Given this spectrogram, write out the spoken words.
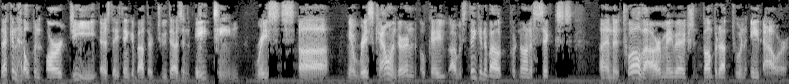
that can help an RD as they think about their 2018 race, uh, you know, race calendar. And okay, I was thinking about putting on a six and a 12 hour. Maybe I should bump it up to an eight hour.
